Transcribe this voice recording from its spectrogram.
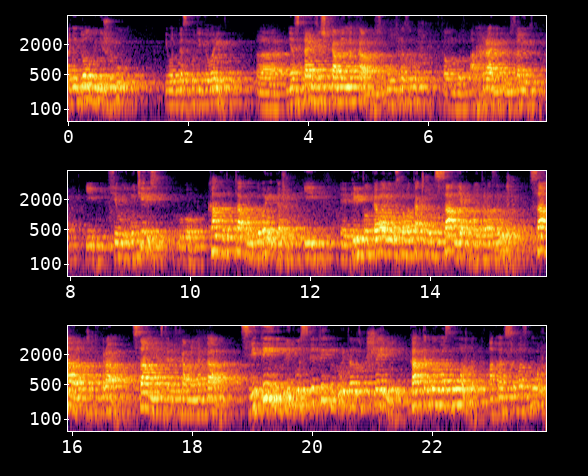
они долго не живут. И вот Господь и говорит, «Э, не останетесь камни на камне, все будет разрушено, сказал он вот, о храме Иерусалимском. И все возмутились, как это так, он говорит, даже и э, перетолковали его слова так, что он сам якобы это разрушит, сам разрушит храм, сам не оставит камни на камне. Святыни, говорит, вы разрушении. Как такое возможно? Оказывается, возможно,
